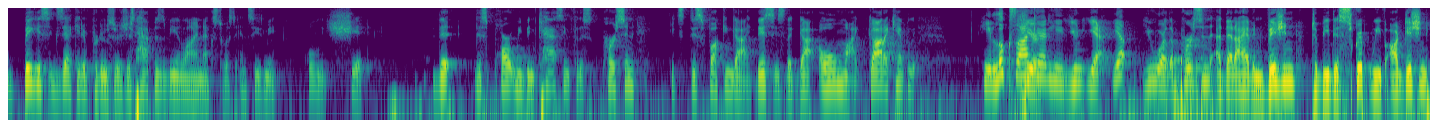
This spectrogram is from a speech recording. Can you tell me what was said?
biggest executive producer just happens to be in line next to us and sees me. Holy shit. That this part we've been casting for this person, it's this fucking guy. This is the guy. Oh my god, I can't believe He looks like Here, it. He you, yeah. Yep. You are the person that I have envisioned to be this script. We've auditioned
